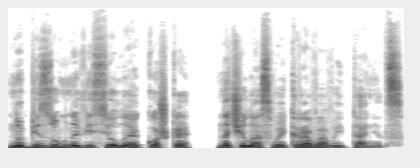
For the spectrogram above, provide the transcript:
но безумно веселая кошка начала свой кровавый танец.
